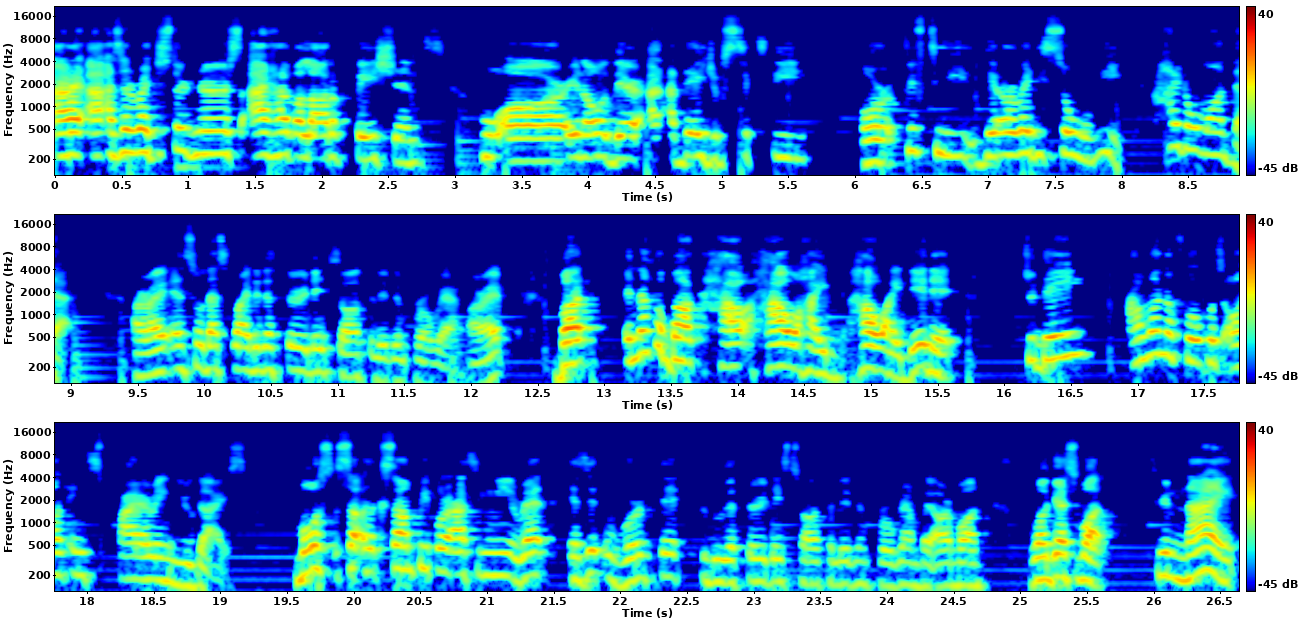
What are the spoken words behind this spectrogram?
I, I, as a registered nurse, I have a lot of patients who are you know they're at the age of 60 or 50, they're already so weak. I don't want that. All right. And so that's why I did a 30 day self living program. All right. But enough about how how I how I did it. Today, I want to focus on inspiring you guys most so, some people are asking me, Rhett, is it worth it to do the 30 days to healthy living program by Arbonne? Well, guess what? Tonight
